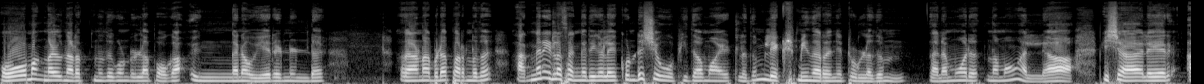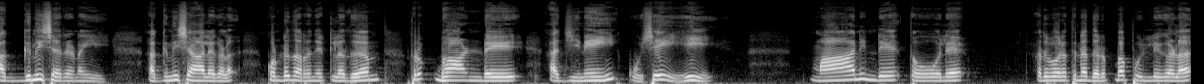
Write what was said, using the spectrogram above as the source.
ഹോമങ്ങൾ നടത്തുന്നത് കൊണ്ടുള്ള പുക ഇങ്ങനെ ഉയരുന്നുണ്ട്. അതാണ് അവിടെ പറഞ്ഞത്. അങ്ങനെയുള്ള സംഗതികളെ കൊണ്ട് ശോഭിതമായിട്ടുള്ളതും ലക്ഷ്മി നിറഞ്ഞിട്ടുള്ളതും ധനമോ രത്നമോ അല്ല. വിശാലയർ അഗ്നിശരണൈ അഗ്നിശാലകൾ കൊണ്ട് നിറഞ്ഞിട്ടുള്ളത് തൃഗ്ഭാണ്ഡേ അജിനൈ കുശൈ. മാനിന്റെ തോൽ അതുപോലെ തന്നെ ദർഭപ്പുല്ലുകൾ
